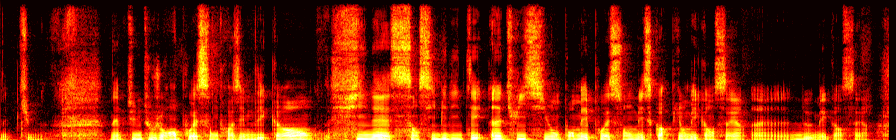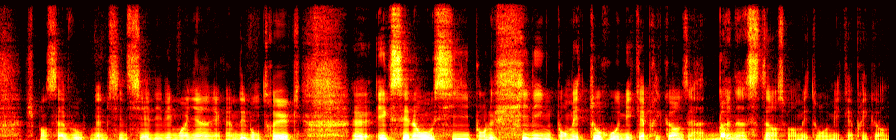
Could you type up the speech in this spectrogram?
Neptune, Neptune toujours en poisson, troisième décan. Finesse, sensibilité, intuition pour mes poissons, mes scorpions, mes cancers. Deux, mes cancers. Je pense à vous, même si le ciel il est moyen, il y a quand même des bons trucs. Euh, excellent aussi pour le feeling pour mes taureaux et mes capricornes. C'est un bon instinct en ce moment, mes taureaux et mes capricornes.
